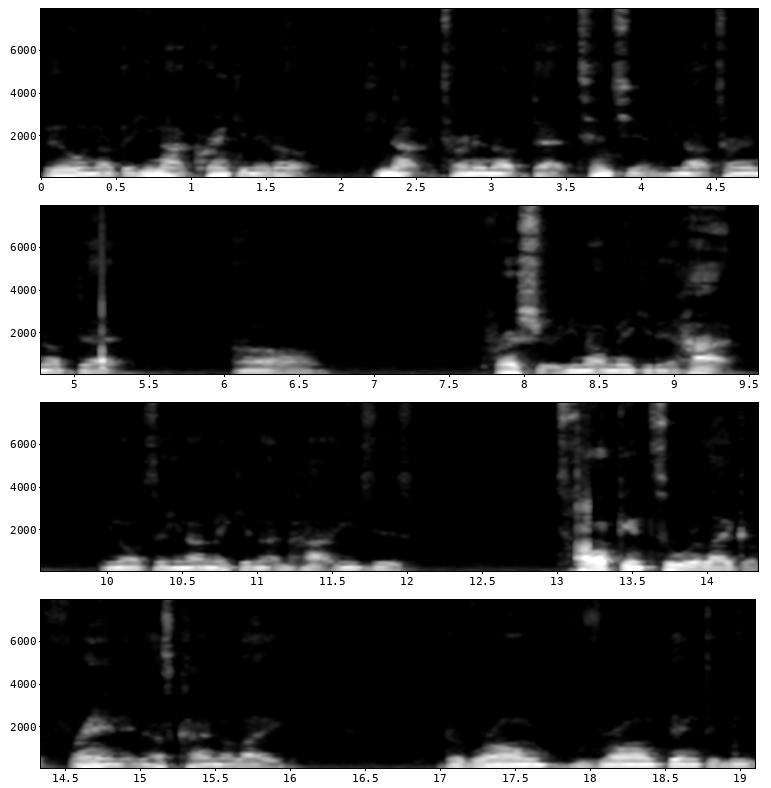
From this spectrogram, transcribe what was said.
feel nothing. He not cranking it up. He not turning up that tension. He not turning up that um, pressure. He not making it hot. You know what I'm saying? He not making nothing hot. He just talking to her like a friend, and that's kind of like the wrong wrong thing to do.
